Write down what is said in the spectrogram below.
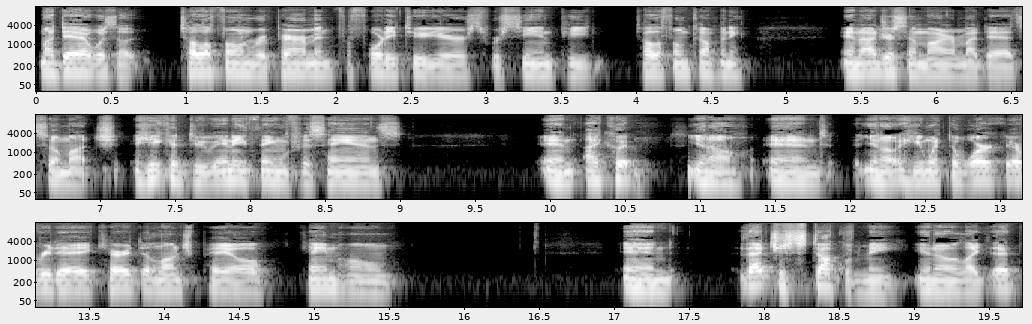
My dad was a telephone repairman for 42 years for C&P Telephone Company. And I just admire my dad so much. He could do anything with his hands, and I couldn't, you know. And, you know, he went to work every day, carried the lunch pail, came home. And that just stuck with me, you know. Like that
